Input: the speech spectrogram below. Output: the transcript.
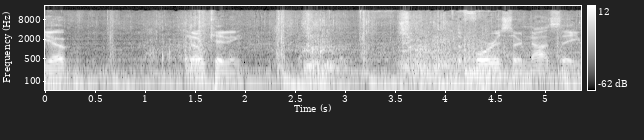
Yep. No kidding. The forests are not safe.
